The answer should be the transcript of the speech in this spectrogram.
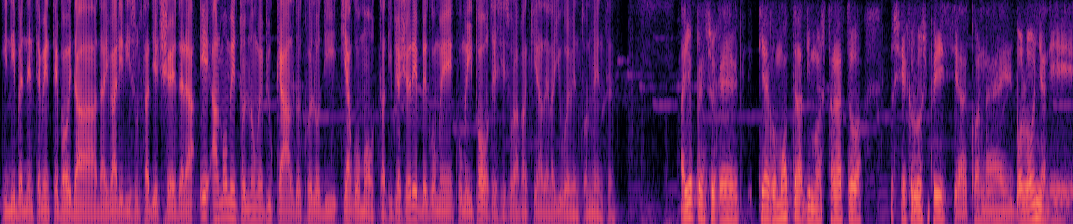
indipendentemente poi da, dai vari risultati eccetera. E al momento il nome più caldo è quello di Tiago Motta. Ti piacerebbe come, come ipotesi sulla panchina della Juve eventualmente? Ah, io penso che Tiago Motta ha dimostrato sia con lo Spezia con eh, il Bologna di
